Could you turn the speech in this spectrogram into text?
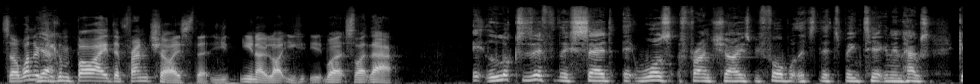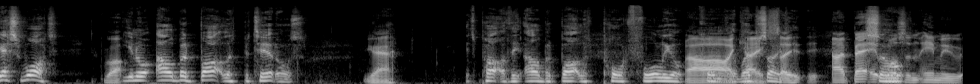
So I wonder Yeah. if you can buy the franchise that you, you know, like you, it works like that. It looks as if they said it was franchised before, but it's it's been taken in house. Guess what? What? You know Albert Bartlett potatoes. Yeah. It's part of the Albert Bartlett portfolio. Oh, the okay. website. So I bet it wasn't him who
